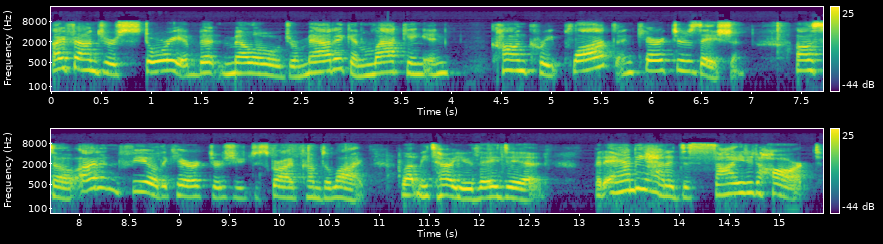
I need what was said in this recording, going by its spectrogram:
I found your story a bit melodramatic and lacking in concrete plot and characterization. Also, I didn't feel the characters you described come to life. Let me tell you, they did. But Andy had a decided heart.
